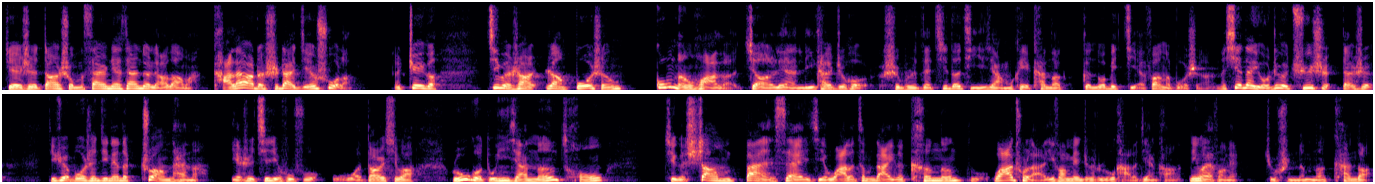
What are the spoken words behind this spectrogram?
这也是当时我们三十天三十队聊到嘛，卡莱尔的时代结束了，呃，这个基本上让波神功能化的教练离开之后，是不是在基德体系下我们可以看到更多被解放的波神啊？那现在有这个趋势，但是的确波神今年的状态呢也是起起伏伏。我倒是希望，如果独行侠能从这个上半赛季挖了这么大一个坑能挖出来，一方面就是卢卡的健康，另外一方面就是能不能看到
